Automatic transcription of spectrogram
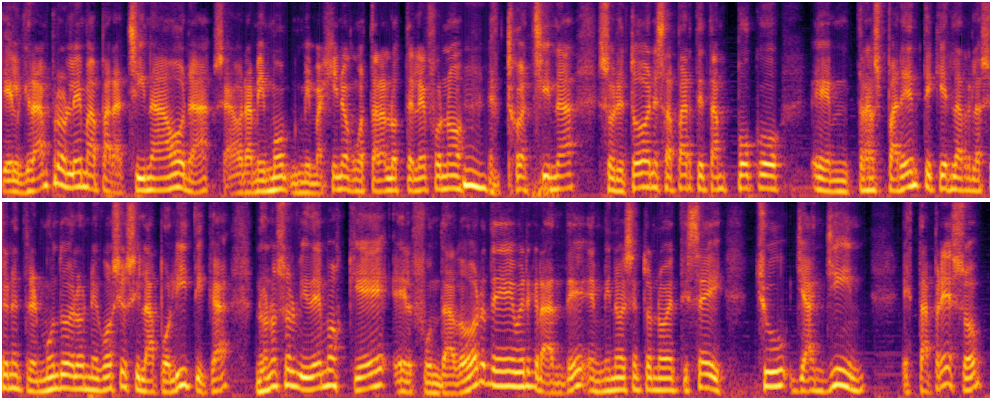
que el gran problema para China ahora, o sea, ahora mismo me imagino cómo estarán los teléfonos mm. en toda China, sobre todo en esa parte tan poco em, transparente que es la relación entre el mundo de los negocios y la política. No nos olvidemos que el fundador de Evergrande en 1996, Chu Yanjin, está preso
